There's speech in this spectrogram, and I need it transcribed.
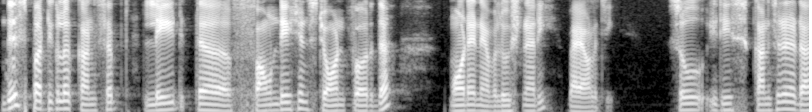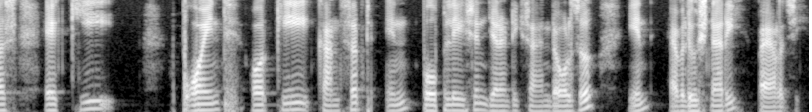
This particular concept laid the foundation stone for the modern evolutionary biology. So it is considered as a key point or key concept in population genetics and also in evolutionary biology.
